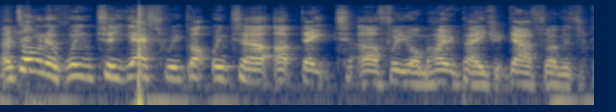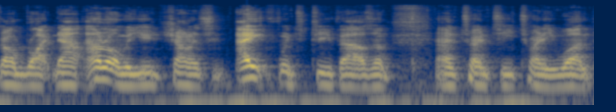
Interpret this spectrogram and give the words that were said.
And talking of winter, yes, we've got winter update uh, for you on the homepage at GarethService.com right now and on the YouTube channel. It's the 8th Winter 2021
